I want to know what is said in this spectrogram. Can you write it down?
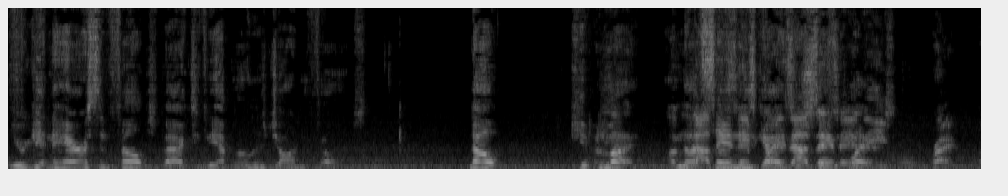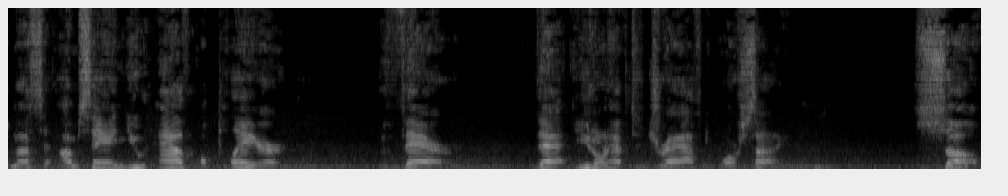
You're getting Harrison Phillips back if you happen to lose Jordan Phillips. Now, keep in mind, I'm not, the saying same these guys are the same players. equal. Right. I'm not saying I'm saying you have a player there that you don't have to draft or sign. So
